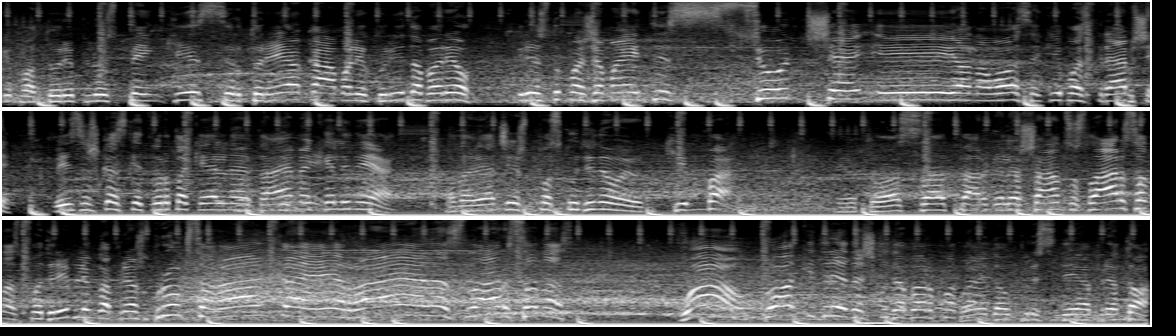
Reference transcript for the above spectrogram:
ekipa turi plus penkis ir turėjo kamolį, kurį dabar jau Kristupas Žemaitis siunčia į Jonavos ekipos krepšį. Visiškas ketvirto kelnio tajame kelinėje. Jonaviečiai iš paskutiniųjų. Kimba. Ir tuos pergalės šansus. Larsonas po driblingo prieš Brukso ranką ir Ryanas Larsonas. Wow, kokį tritaškį dabar patai. Daug prisidėjo prie to,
